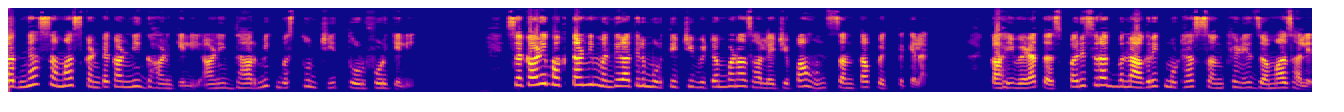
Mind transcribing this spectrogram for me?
अज्ञात समाज कंटकांनी घाण केली आणि धार्मिक वस्तूंची तोडफोड केली. सकाळी भक्तांनी मंदिरातील मूर्तीची विटंबना झाल्याचे पाहून संताप व्यक्त केलाय. काही वेळातच परिसरात नागरिक मोठ्या संख्येने जमा झालेत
